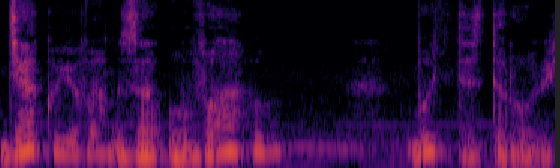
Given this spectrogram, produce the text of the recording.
Дякую вам за увагу. Будьте здорові!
